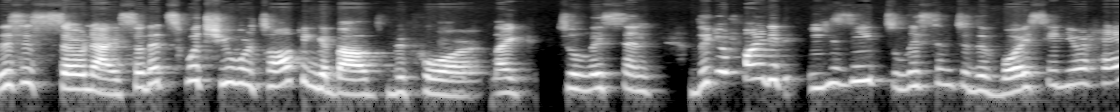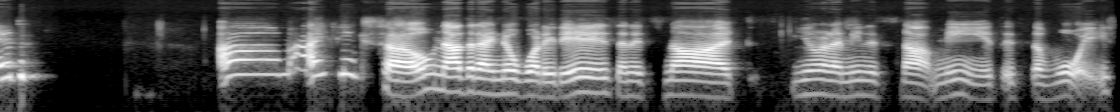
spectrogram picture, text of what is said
This is so nice. So that's what you were talking about before, like to listen. Do you find it easy to listen to the voice in your head? Um, I think so. Now that I know what it is, and it's not, you know what I mean. It's not me. It's it's the voice,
